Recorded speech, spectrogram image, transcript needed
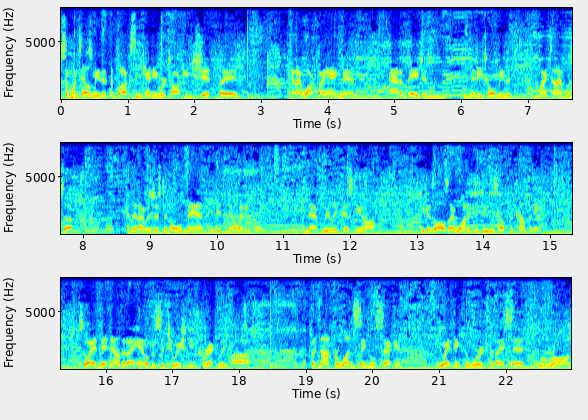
someone tells me that the Bucks and Kenny were talking shit, and I walk by Hangman, Adam Page, and, and he told me that my time was up, and that I was just an old man who didn't know anything, and that really pissed me off because all I wanted to do was help the company. So I admit now that I handled the situation incorrectly, uh, but not for one single second do I think the words that I said were wrong.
